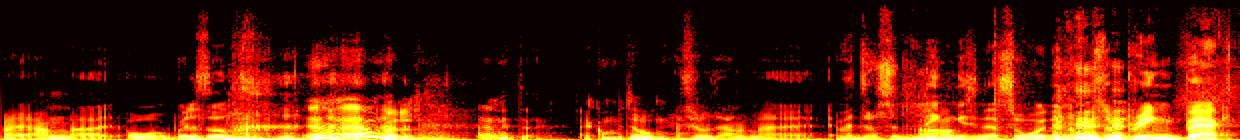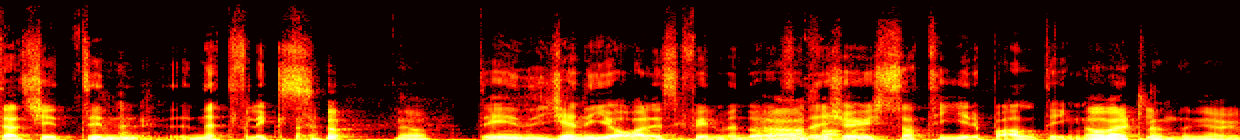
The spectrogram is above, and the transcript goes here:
Ja, är han med? Owen Wilson? Ja, är han väl? Är han inte? Jag kommer inte ihåg. Jag tror inte han är med. Jag vet inte, det var så länge sedan jag såg den. De måste bring back that shit till Netflix. Ja. Det är en genialisk film ändå. Ja, för den fan. kör ju satir på allting. Ja, verkligen. Den gör det.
